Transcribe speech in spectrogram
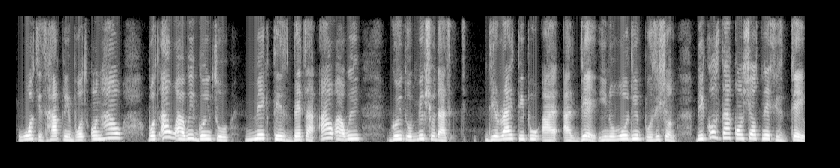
what is happening but on how but how are we going to make things better? How are we going to make sure that the right people are, are there you know holding position? Because that consciousness is there.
